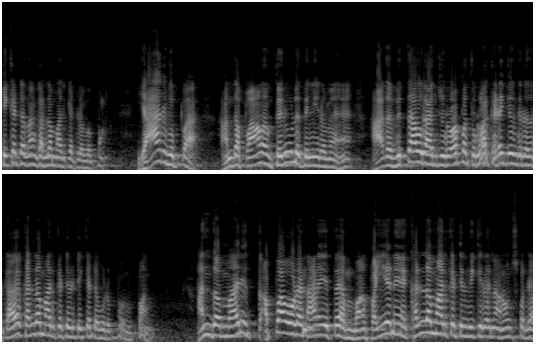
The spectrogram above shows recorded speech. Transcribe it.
டிக்கெட்டை தான் கள்ள மார்க்கெட்டில் விற்பான். யார் விற்பா? அந்த பாவம் தெருவில் தெரிகிறவன் அதை விற்றா ஒரு அஞ்சு ரூபா பத்து ரூபா கிடைக்குங்கிறதுக்காக கள்ள மார்க்கெட்டில் டிக்கெட்டை விடுப்ப விற்பாங்க அந்த மாதிரி அப்பாவோட நாணயத்தை ம பையனே கள்ள மார்க்கெட்டில் விற்கிறேன்னு அனௌன்ஸ் பண்ண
